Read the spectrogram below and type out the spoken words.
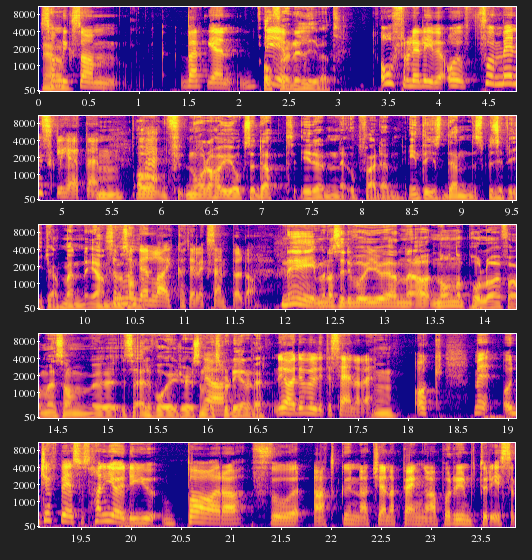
som Ja. liksom verkligen... det- Offrade livet. offrade livet och för mänskligheten. Och Här- f- några har ju också dött i den uppfärden. Inte just den specifika, men i andra som hunden Laika till exempel då. Nej, men alltså det var ju en, någon Apollo har jag för mig, som, eh, eller Voyager, som exploderade. Ja, det var lite senare. Och, men, och Jeff Bezos, han gör det ju bara för att kunna tjäna pengar på rymdturism.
